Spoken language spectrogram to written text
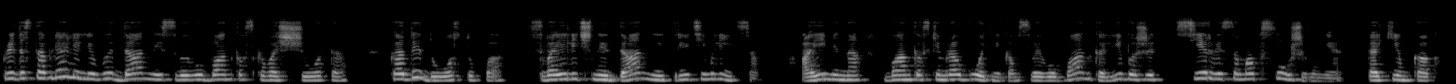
предоставляли ли вы данные своего банковского счета, коды доступа, свои личные данные третьим лицам, а именно банковским работникам своего банка, либо же сервисам обслуживания, таким как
